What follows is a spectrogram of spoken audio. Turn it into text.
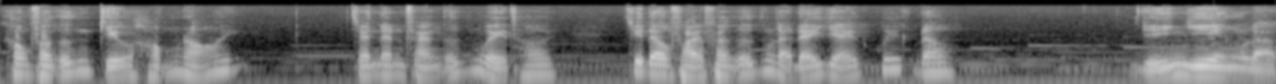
không phản ứng chịu không nói cho nên phản ứng vậy thôi chứ đâu phải phản ứng là để giải quyết đâu dĩ nhiên là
